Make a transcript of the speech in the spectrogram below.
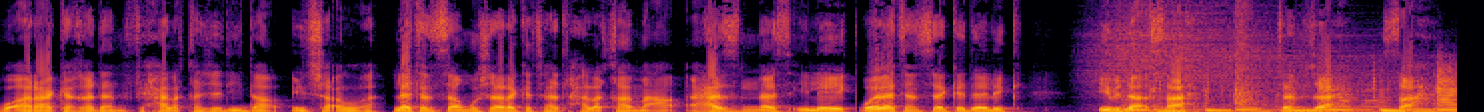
وأراك غدا في حلقة جديدة إن شاء الله. لا تنسى مشاركة هذه الحلقة مع أعز الناس إليك. ولا تنسى كذلك ابدأ صح تنجح صح.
